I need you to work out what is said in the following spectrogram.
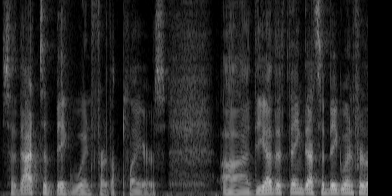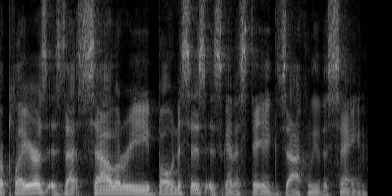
So that's a big win for the players. Uh, the other thing that's a big win for the players is that salary bonuses is going to stay exactly the same.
